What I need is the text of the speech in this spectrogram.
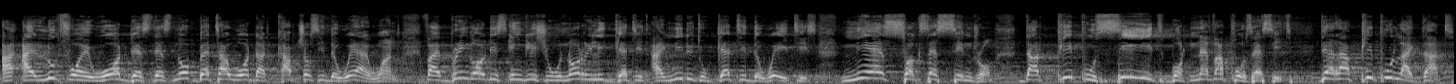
I, I, look for a word. There's there's no better word that captures it the way I want. If I bring all this English you will not really get it. I need you to get it the way it is. Near success syndrome. That people see it but never possess it. There are people like that.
